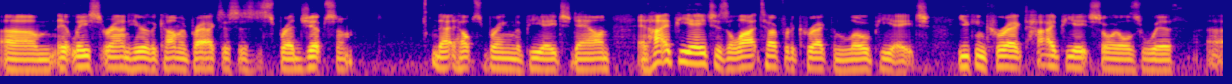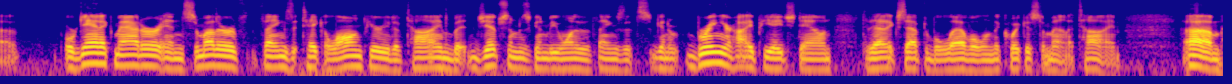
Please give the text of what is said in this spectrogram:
um, at least around here, the common practice is to spread gypsum. That helps bring the pH down. And high pH is a lot tougher to correct than low pH. You can correct high pH soils with uh, organic matter and some other things that take a long period of time, but gypsum is going to be one of the things that's going to bring your high pH down to that acceptable level in the quickest amount of time. Um,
